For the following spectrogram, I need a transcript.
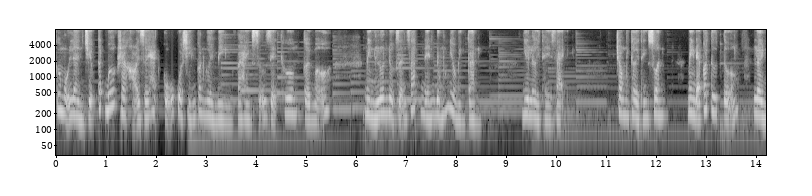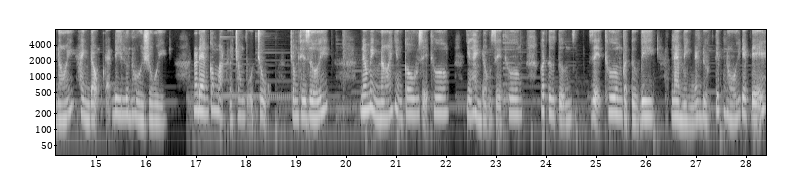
cứ mỗi lần chịu cất bước ra khỏi giới hạn cũ của chính con người mình và hành xử dễ thương, cởi mở, mình luôn được dẫn dắt đến đúng điều mình cần. Như lời thầy dạy, trong thời thanh xuân mình đã có tư tưởng, lời nói, hành động đã đi luân hồi rồi. Nó đang có mặt ở trong vũ trụ, trong thế giới. Nếu mình nói những câu dễ thương, những hành động dễ thương, có tư tưởng dễ thương và từ bi là mình đang được tiếp nối đẹp đẽ,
